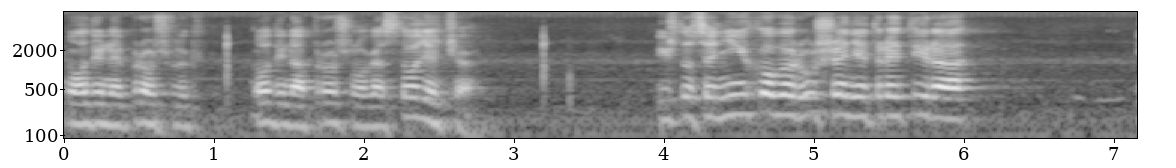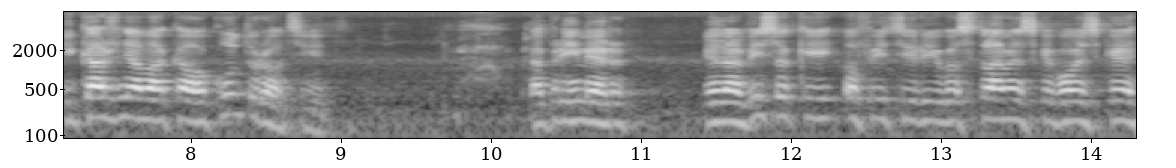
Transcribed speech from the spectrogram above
godine prošlog, godina prošloga stoljeća i što se njihovo rušenje tretira i kažnjava kao kulturocid. Na primjer, jedan visoki oficir jugoslavenske vojske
